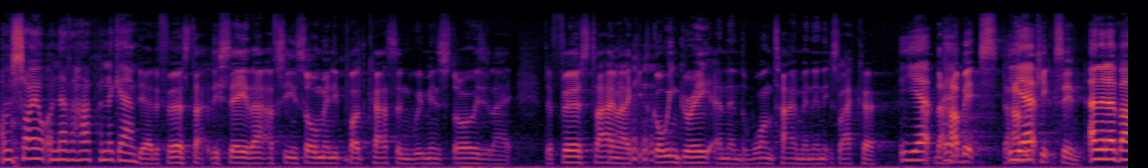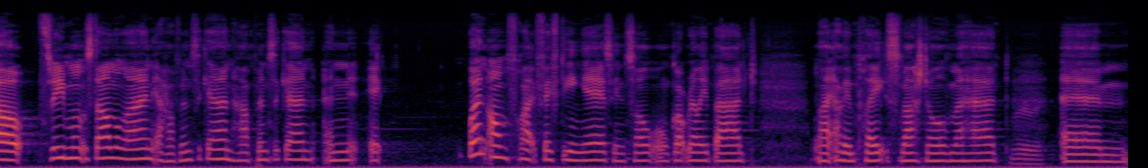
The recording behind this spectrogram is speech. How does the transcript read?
I'm sorry, it will never happen again. Yeah, the first time they say that, I've seen so many podcasts and women's stories. Like the first time, like it's going great, and then the one time, and then it's like a Yep, the it- habits. The yep. habit kicks in. And then about three months down the line, it happens again, happens again, and it, went on for like 15 years in total. Got really bad, like having plates smashed over my head. Really, Um,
